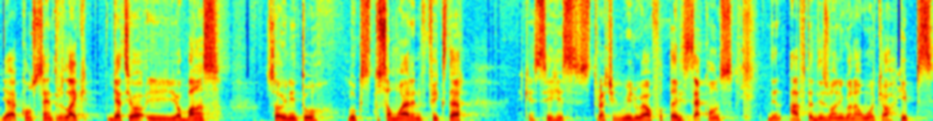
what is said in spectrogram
Yeah, concentrate, like get your your balance. So you need to look to somewhere and fix that. You can see he's stretching really well for 30 seconds. Then after this one, you're gonna work your hips.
